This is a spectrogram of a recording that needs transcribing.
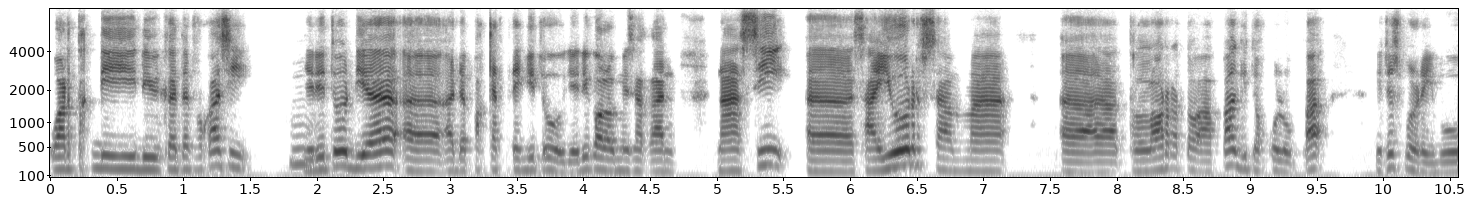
warteg di di kantin vokasi. Hmm. Jadi itu dia eh, ada paketnya gitu. Jadi kalau misalkan nasi, eh, sayur sama eh, telur atau apa gitu aku lupa, itu sepuluh ribu.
